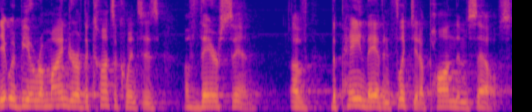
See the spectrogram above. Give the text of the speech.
It would be a reminder of the consequences of their sin, of the pain they have inflicted upon themselves.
